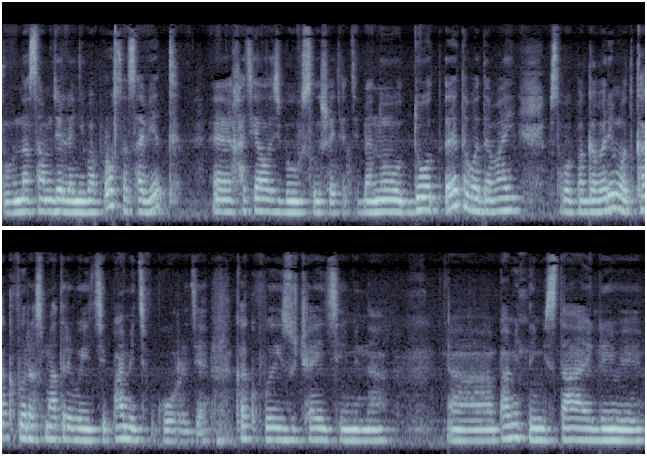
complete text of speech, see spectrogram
На самом деле не вопрос а совет э, хотелось бы услышать от тебя. Но до этого давай с тобой поговорим. Вот как вы рассматриваете память в городе? Как вы изучаете именно памятные места или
